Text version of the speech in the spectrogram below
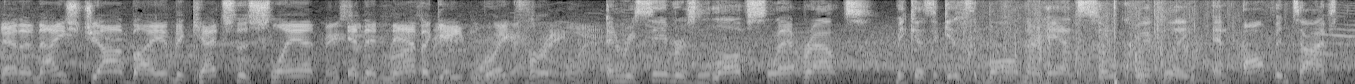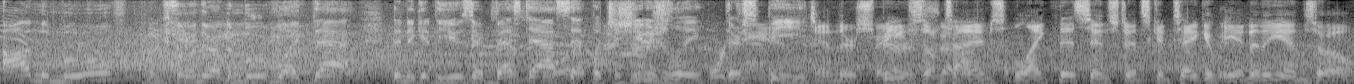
And a nice job by him to catch the slant and then navigate and break free. And receivers love slant routes because it gets the ball in their hands so quickly and oftentimes on the move. when they're on the move like that, then they get to use their best asset, which is usually their speed. And their speed sometimes, like this instance, can take them into the end zone.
